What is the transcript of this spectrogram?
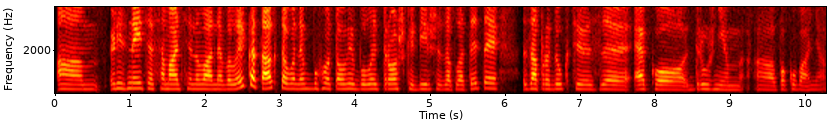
ам, різниця сама цінова невелика, так, то вони б готові були трошки більше заплатити за продукцію з екодружнім а, пакуванням,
